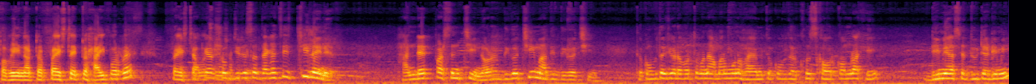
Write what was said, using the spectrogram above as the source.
তবে এই নটটার প্রাইসটা একটু হাই পড়বে। প্রাইসটা আলোচনা সবজি রেসে দেখাচ্ছি চি লাইনের হান্ড্রেড পার্সেন্ট চি নরের দিকেও চি মাটির দিকেও চি তো কবুতর যেটা বর্তমানে আমার মনে হয় আমি তো কবুতর খোঁজ খবর কম রাখি। ডিমে আছে দুইটা ডিমই।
